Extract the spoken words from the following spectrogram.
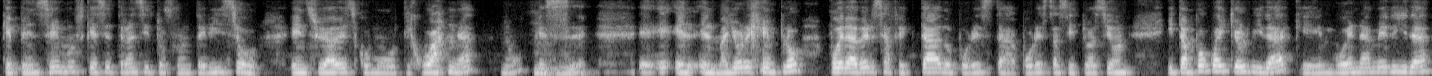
que pensemos que ese tránsito fronterizo en ciudades como Tijuana, que es eh, eh, el, mayor ejemplo, puede haberse afectado por esta, por esta situación. Y tampoco hay que olvidar que en buena medida,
